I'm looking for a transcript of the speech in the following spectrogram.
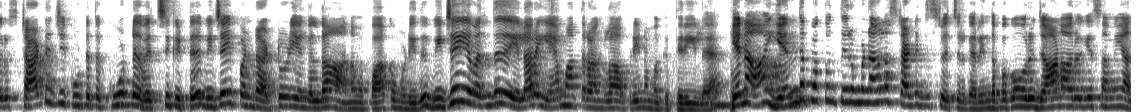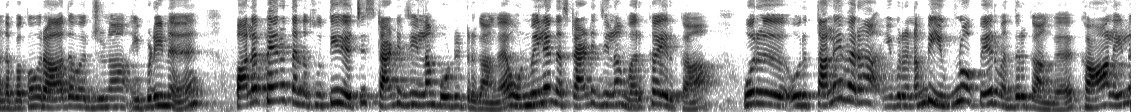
ஒரு ஸ்ட்ராட்டஜி கூட்டத்தை கூட்ட வச்சுக்கிட்டு விஜய் பண்ற அட்டூழியங்கள் தான் நம்ம பார்க்க முடியுது. விஜயை வந்து எல்லாரும் ஏமாத்துறாங்களா அப்படின்னு நமக்கு தெரியல. ஏன்னா எந்த பக்கம் திரும்பினாலும் ஸ்ட்ராட்டஜிஸ்ட் வச்சிருக்காரு. இந்த பக்கம் ஒரு ஜான் ஆரோக்கியசாமி அந்த பக்கம் ஒரு ஆதவ அர்ஜுனா இப்படின்னு பல பேரை தன்னை சுத்தி வச்சு ஸ்ட்ராட்டஜி எல்லாம் போட்டுட்டு இருக்காங்க. உண்மையிலே அந்த ஸ்ட்ராட்டஜி எல்லாம் ஒர்க் ஆயிருக்கான் ஒரு ஒரு தலைவராக இவரை நம்பி இவ்வளோ பேர் வந்திருக்காங்க. காலையில்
